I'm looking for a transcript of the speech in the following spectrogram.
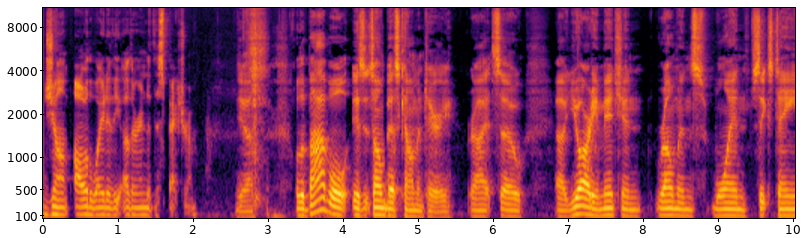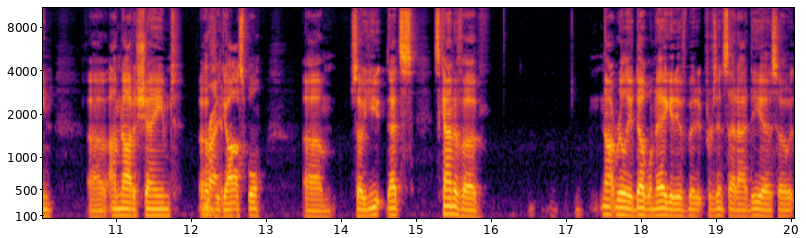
jump all the way to the other end of the spectrum. Yeah. Well, the Bible is its own best commentary, right? So uh, you already mentioned Romans 1 16. Uh, I'm not ashamed of Right. the gospel. Um, so you that's it's kind of a not really a double negative, but it presents that idea. So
